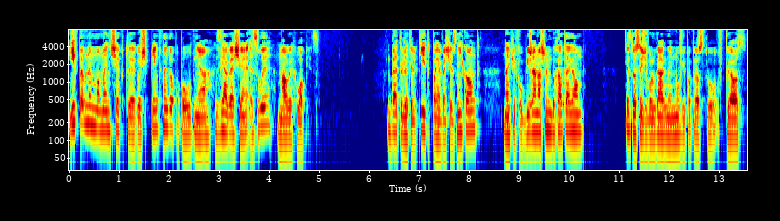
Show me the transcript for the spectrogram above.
i w pewnym momencie któregoś pięknego popołudnia zjawia się zły, mały chłopiec. Bad Little Kid pojawia się znikąd, najpierw ubliża naszym bohaterom, jest dosyć wulgarny, mówi po prostu wprost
